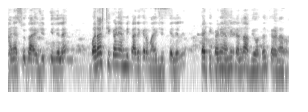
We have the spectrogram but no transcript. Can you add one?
ठाण्यात सुद्धा आयोजित केलेला आहे बऱ्याच ठिकाणी आम्ही कार्यक्रम आयोजित केलेले आहे. त्या ठिकाणी आम्ही त्यांना अभिवादन करणार आहोत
